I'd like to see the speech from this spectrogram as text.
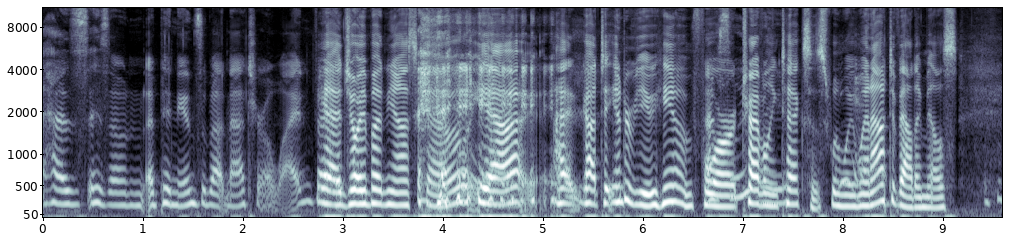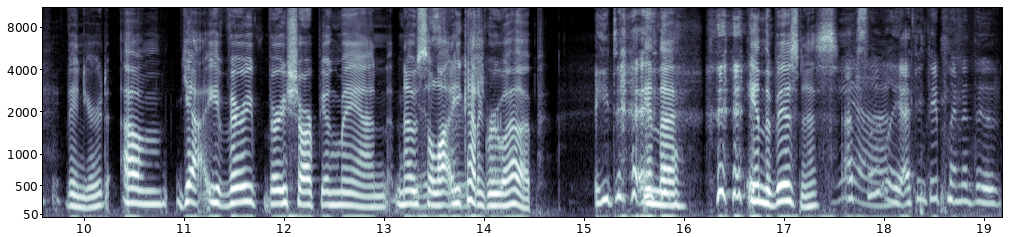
has his own opinions about natural wine. But Yeah, Joey Bunyasco. yeah, I got to interview him for Traveling Texas when we went out to Valley Mills Vineyard. Um, yeah, a very very sharp young man knows a lot. He kind of grew up he did. in the in the business. Absolutely. I think they planted the,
